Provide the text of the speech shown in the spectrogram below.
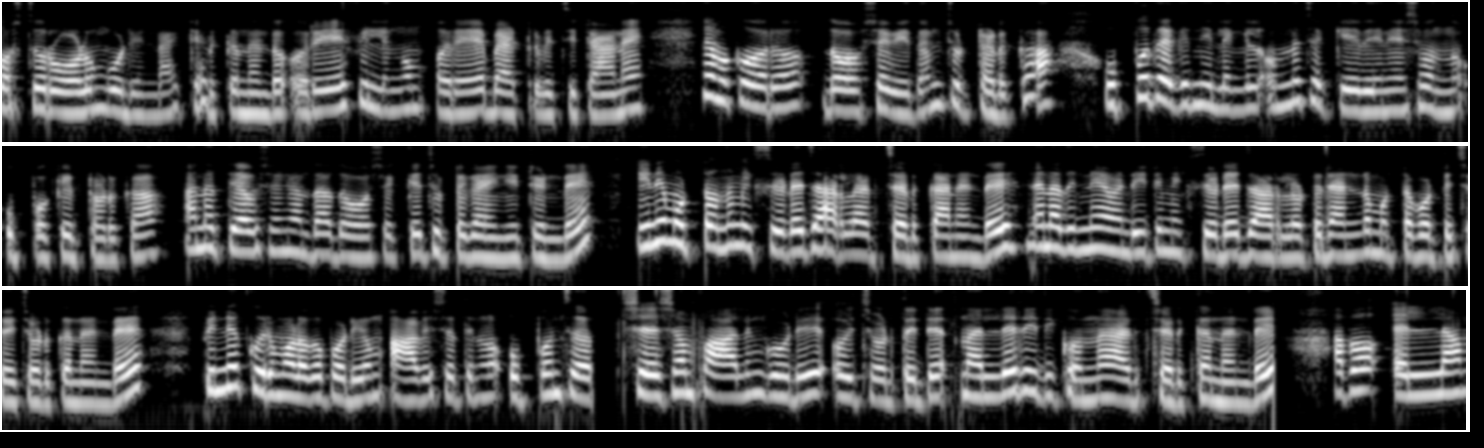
കുറച്ച് റോളും കൂടി ഉണ്ടാക്കിയെടുക്കുന്നുണ്ട്. ഒരേ ഫില്ലിങ്ങും ഒരേ ബാറ്റർ വെച്ചിട്ടാണ്. നമുക്ക് ഓരോ ദോശ വീതം ചുട്ടെടുക്കുക ഉപ്പ് തികഞ്ഞില്ലെങ്കിൽ ഒന്ന് ചെക്ക് ചെയ്തതിന് ശേഷം ഒന്ന് ഉപ്പൊക്കെ ഇട്ട് കൊടുക്കുക അതിന് അത്യാവശ്യം ഞാൻ എന്താ ദോശയ്ക്ക് ചുട്ട് കഴിഞ്ഞിട്ടുണ്ട്. ഇനി മുട്ട ഒന്ന് മിക്സിയുടെ ജാറിൽ അടിച്ചെടുക്കാനുണ്ട്. ഞാൻ അതിന് വേണ്ടിയിട്ട് മിക്സിയുടെ ജാറിലോട്ട് രണ്ട് മുട്ട പൊട്ടിച്ച് വെച്ച് കൊടുക്കുന്നുണ്ട്. പിന്നെ കുരുമുളക് പൊടിയും ആവശ്യത്തിനുള്ള ഉപ്പും ചേർ ശേഷം പാലും കൂടി ഒഴിച്ചു കൊടുത്തിട്ട് നല്ല രീതിക്കൊന്ന് അടിച്ചെടുക്കുന്നുണ്ട്. അപ്പോൾ എല്ലാം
